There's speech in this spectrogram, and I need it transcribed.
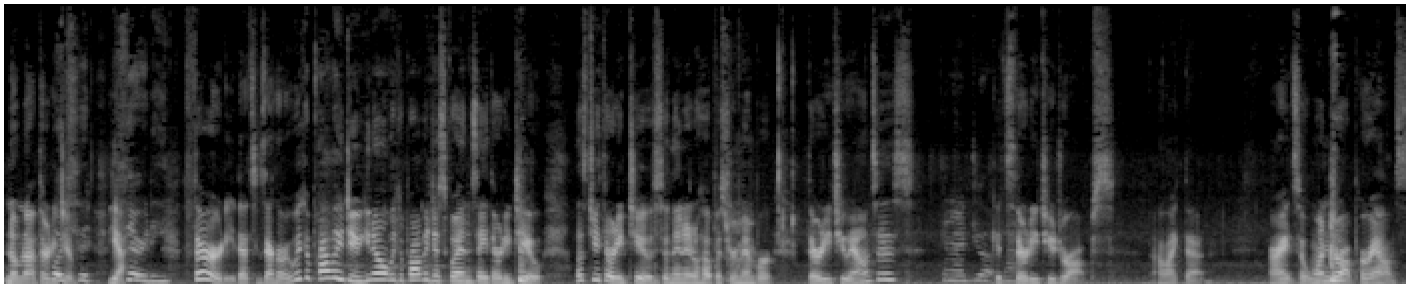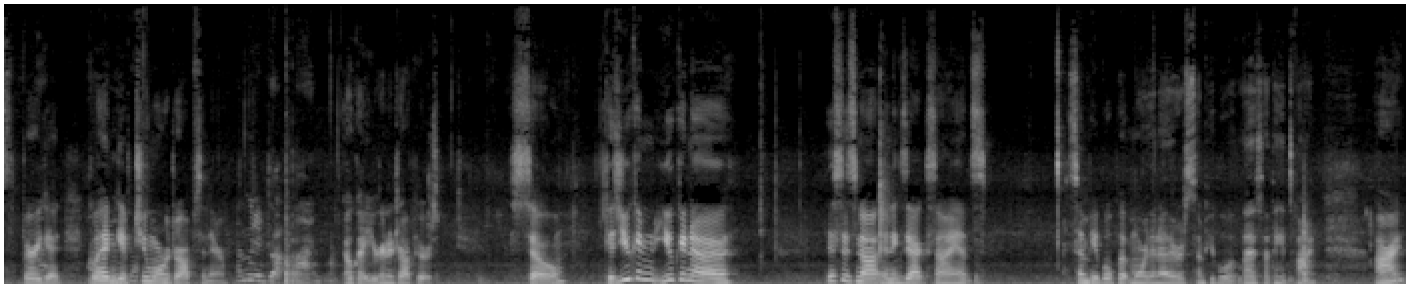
No, not 32. th- Yeah. 30. 30. That's exactly right. We could probably do, you know, we could probably just go ahead and say 32. Let's do 32. So then it'll help us remember 32 ounces Can I drop gets 32 drops. I like that. All right, so one drop per ounce. Very good. Go ahead and give two more drops in there. I'm going to drop mine. Okay, you're gonna drop yours. So, because you can, you can, uh, this is not an exact science. Some people put more than others, some people put less. I think it's fine. All right.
